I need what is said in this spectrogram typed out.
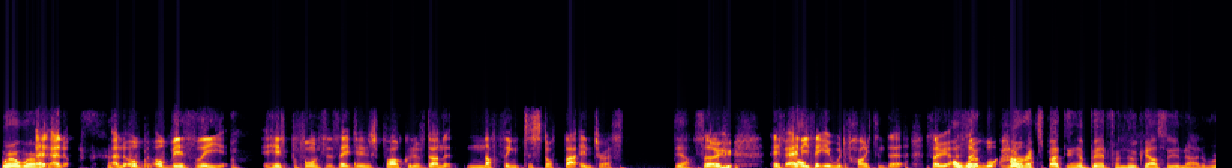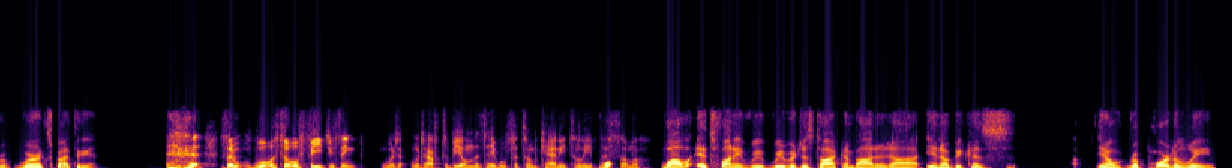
We're aware and, and, and obviously his performance at St James Park would have done nothing to stop that interest. Yeah. So, if oh. anything, oh. it would have heightened it. So, oh, so we're, what, how, we're expecting a bid from Newcastle United. We're, we're expecting it. so, what sort of fee do you think would would have to be on the table for Tom Cairney to leave this well, summer? Well, it's funny. We we were just talking about it. Uh, you know, because you know, reportedly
